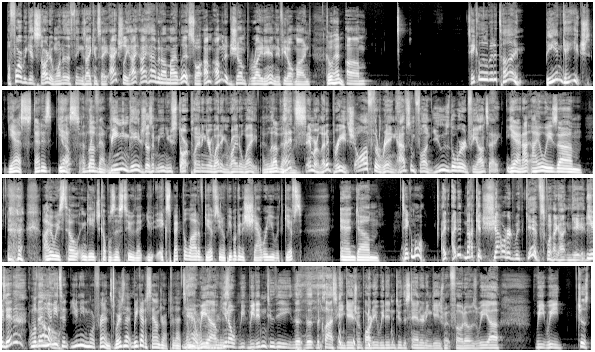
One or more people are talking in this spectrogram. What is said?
before we get started, one of the things I can say, actually, I, I have it on my list, so I'm I'm going to jump right in if you don't mind. Go ahead. Take a little bit of time. Be engaged. yes, that is yes. know? I love Like, that one. Being engaged doesn't mean you start planning your wedding right away. I love that Let one. it simmer. Let it breathe. Show off the ring. Have some fun. Use the word fiance. Yeah, and I, I always um I always tell engaged couples this too that you expect a lot of gifts. You know, people are going to shower you with gifts, and um, take them all. I, I did not get showered with gifts when I got engaged. You didn't? Well, then you need to. You need more friends. Where's that? We got a sound drop for that. Yeah, we uh, don't know where it you know we, we didn't do the the the, the classic engagement party. We didn't do the standard engagement photos. We uh we we just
